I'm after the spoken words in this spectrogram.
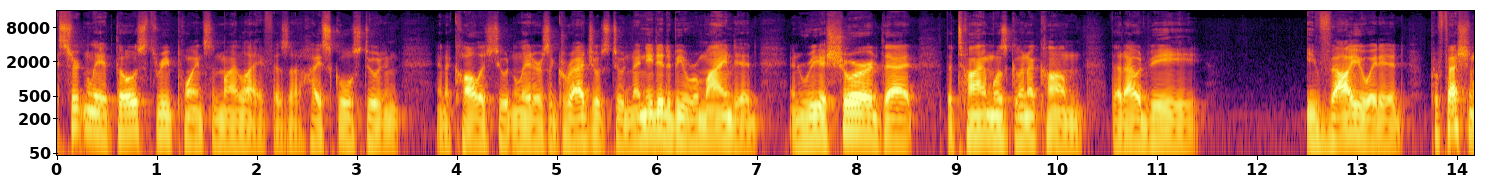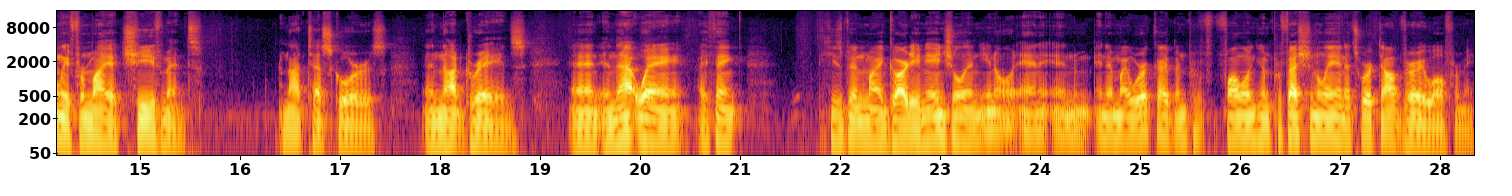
certainly at those three points in my life, as a high school student and a college student, later as a graduate student, I needed to be reminded and reassured that the time was going to come that I would be evaluated professionally for my achievement, not test scores and not grades. And in that way, I think he's been my guardian angel and you know and, and, and in my work I've been following him professionally and it's worked out very well for me.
